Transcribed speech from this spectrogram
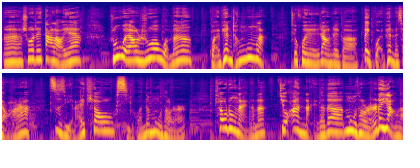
嗯，说这大老爷呀。”如果要是说我们拐骗成功了，就会让这个被拐骗的小孩啊自己来挑喜欢的木头人，挑中哪个呢，就按哪个的木头人的样子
